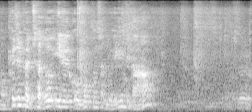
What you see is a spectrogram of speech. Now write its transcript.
어, 표준 편차도 1일 거고 분산도 1입니다 음.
